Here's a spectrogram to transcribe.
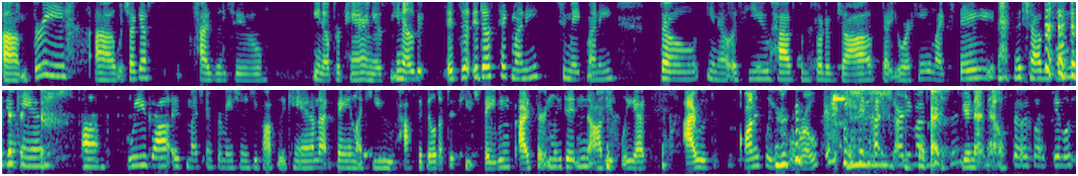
um, three, uh, which I guess ties into, you know, preparing is, you know, it, it does take money to make money. So, you know, if you have some sort of job that you're working, like stay at the job as long as you can. Um, squeeze out as much information as you possibly can. I'm not saying like you have to build up this huge savings. I certainly didn't. Obviously, I I was honestly broke when I started my okay. business. You're not now. So it's like it looks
